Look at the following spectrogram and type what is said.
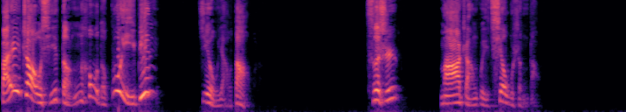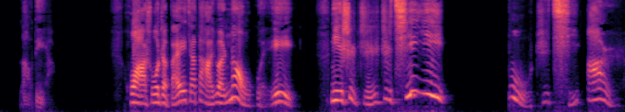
白兆喜等候的贵宾。就要到了。此时，马掌柜悄声道：“老弟呀，话说这白家大院闹鬼，你是只知其一，不知其二啊？”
